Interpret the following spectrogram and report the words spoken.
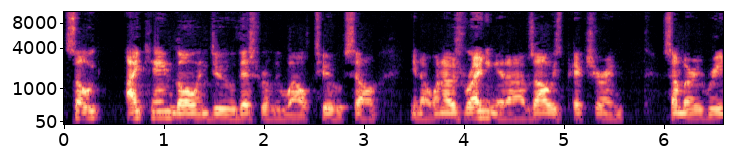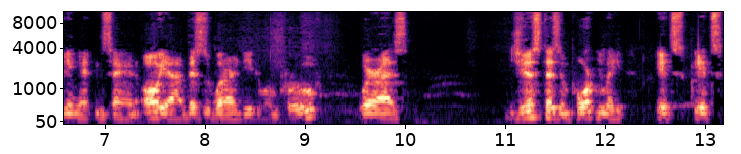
So I can go and do this really well too. So, you know, when I was writing it, I was always picturing somebody reading it and saying, oh, yeah, this is what I need to improve. Whereas, just as importantly, it's it's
